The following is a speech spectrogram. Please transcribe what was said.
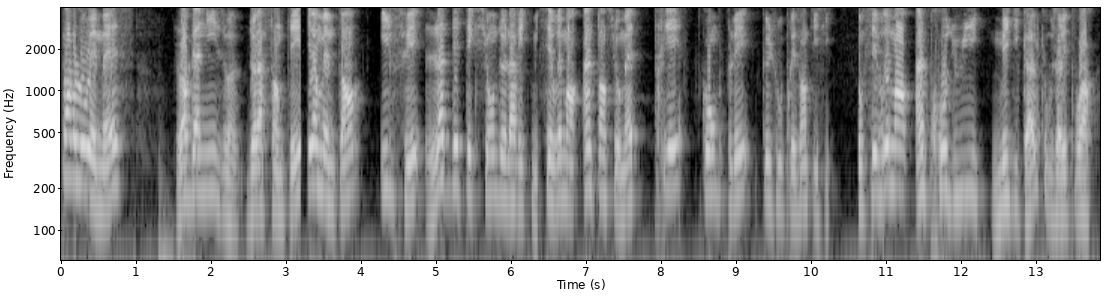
par l'OMS, l'organisme de la santé, et en même temps, il fait la détection de l'arythmie. C'est vraiment un tensiomètre très complet que je vous présente ici. Donc c'est vraiment un produit médical que vous allez pouvoir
